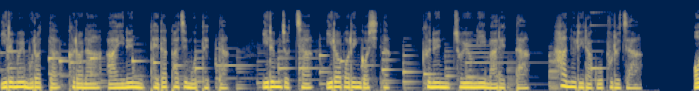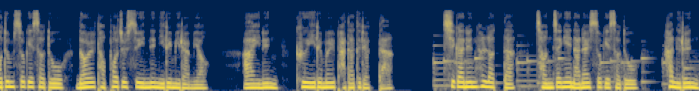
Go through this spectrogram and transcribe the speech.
이름을 물었다. 그러나 아이는 대답하지 못했다. 이름조차 잃어버린 것이다. 그는 조용히 말했다. 하늘이라고 부르자. 어둠 속에서도 널 덮어줄 수 있는 이름이라며 아이는 그 이름을 받아들였다. 시간은 흘렀다. 전쟁의 나날 속에서도 하늘은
